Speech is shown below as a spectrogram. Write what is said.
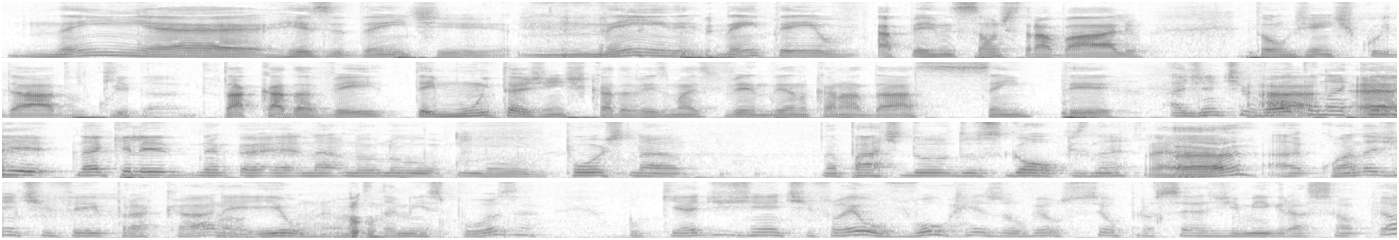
nem é residente, nem, nem tem a permissão de trabalho. Então, gente, cuidado, que Cuidado. Tá cada vez. Tem muita gente cada vez mais vendendo o Canadá sem ter. A gente volta Ah, naquele, naquele né, é, na- no, no, no post, na, na parte do- dos golpes, né? é, É? A- quando a gente veio pra cá, né, eu, né, antes da minha esposa, o que é de gente falou, eu vou resolver o seu processo de imigração. Eu,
